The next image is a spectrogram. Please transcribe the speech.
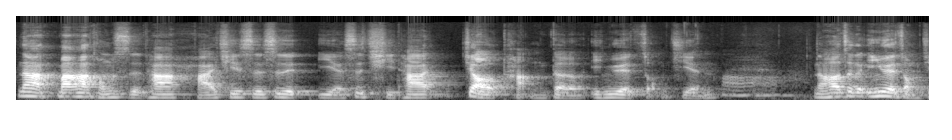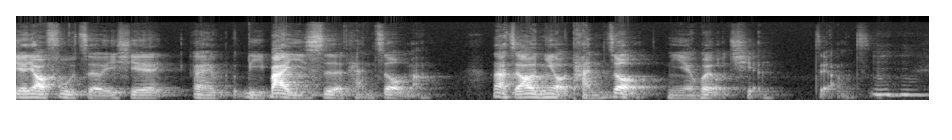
那巴哈同时他还其实是也是其他教堂的音乐总监，哦，然后这个音乐总监要负责一些呃礼拜仪式的弹奏嘛。那只要你有弹奏，你也会有钱这样子。嗯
